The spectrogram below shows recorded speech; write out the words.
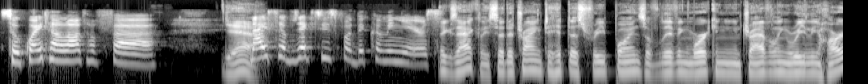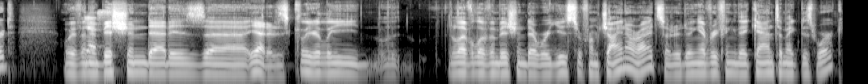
So quite a lot of uh, yeah. nice objectives for the coming years. Exactly. So they're trying to hit those three points of living, working, and traveling really hard with an Yes. ambition that is, uh, yeah, that is clearly the level of ambition that we're used to from China, right? So they're doing everything they can to make this work.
